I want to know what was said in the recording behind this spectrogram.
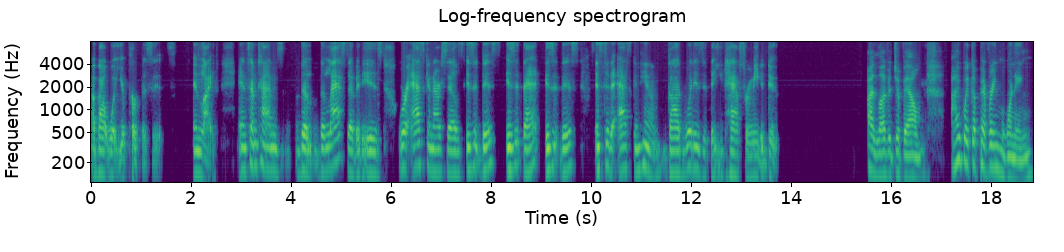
about what your purpose is in life. And sometimes the the last of it is we're asking ourselves is it this? Is it that? Is it this? Instead of asking him god what is it that you'd have for me to do? I love it javelle. I wake up every morning.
